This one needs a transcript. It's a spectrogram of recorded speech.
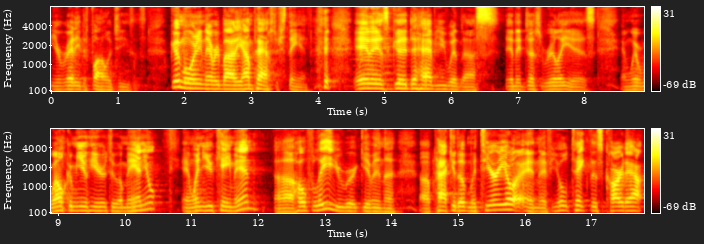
You're ready to follow Jesus. Good morning, everybody. I'm Pastor Stan. it is good to have you with us, and it just really is. And we welcome you here to Emmanuel. And when you came in, uh, hopefully you were given a, a, packet of material. And if you'll take this card out,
